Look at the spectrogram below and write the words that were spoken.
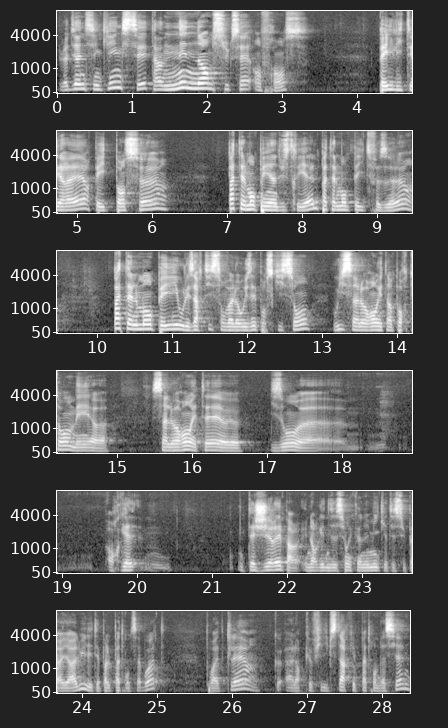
le design thinking, c'est un énorme succès en France pays littéraire, pays de penseurs, pas tellement pays industriel, pas tellement pays de faiseurs, pas tellement pays où les artistes sont valorisés pour ce qu'ils sont. Oui, Saint-Laurent est important, mais euh, Saint-Laurent était, euh, disons, euh, était géré par une organisation économique qui était supérieure à lui. Il n'était pas le patron de sa boîte, pour être clair, alors que Philippe Stark est le patron de la sienne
